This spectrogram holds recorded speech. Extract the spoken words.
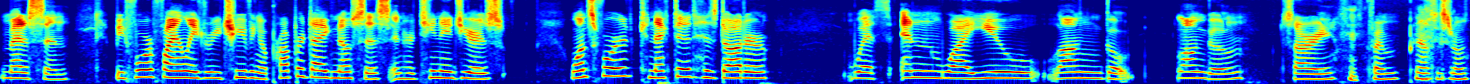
medicine before finally retrieving a proper diagnosis in her teenage years. Once Ford connected his daughter with NYU Longo Longone, sorry if I'm pronouncing this wrong,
